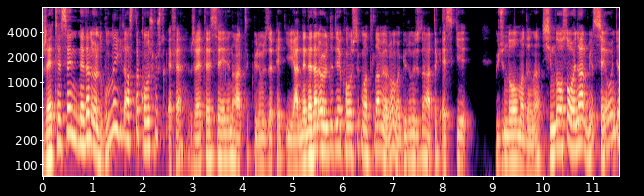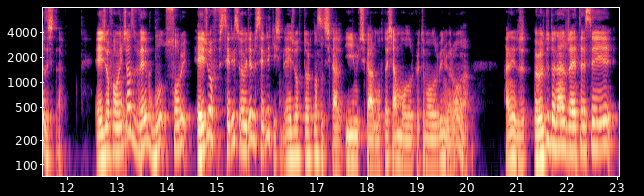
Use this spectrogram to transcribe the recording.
RTS neden öldü? Bununla ilgili aslında konuşmuştuk Efe. RTS'nin artık günümüzde pek iyi. Yani neden öldü diye konuştuk mu hatırlamıyorum ama günümüzde artık eski gücünde olmadığını. Şimdi olsa oynar mıyız? Şey oynayacağız işte. Age of oynayacağız ve bu soru Age of serisi öyle bir seri ki şimdi Age of 4 nasıl çıkar? İyi mi çıkar? Muhteşem mi olur? Kötü mü olur bilmiyorum ama hani öldü dönen RTS'yi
